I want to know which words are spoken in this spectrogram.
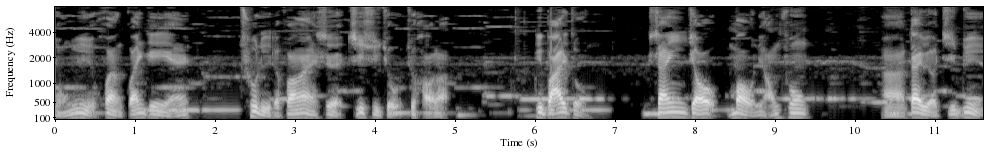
容易患关节炎，处理的方案是继续灸就好了。第八种三焦冒凉风。啊，代表疾病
